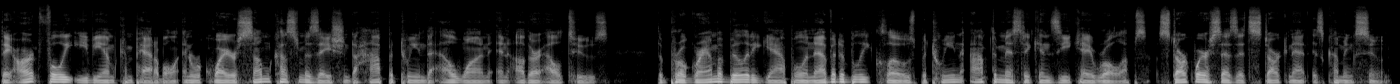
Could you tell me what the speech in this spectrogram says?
They aren't fully EVM compatible and require some customization to hop between the L1 and other L2s. The programmability gap will inevitably close between Optimistic and ZK rollups. Starkware says its Starknet is coming soon,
